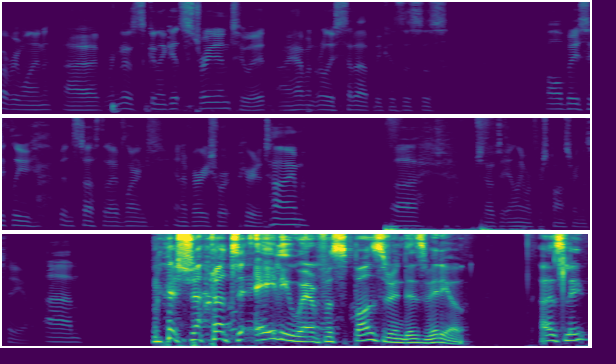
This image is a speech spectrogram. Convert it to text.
everyone. Uh, we're just going to get straight into it. I haven't really set up because this has all basically been stuff that I've learned in a very short period of time. Uh, shout out to Alienware for sponsoring this video. Um, Shout out to Alienware for sponsoring this video. Honestly,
